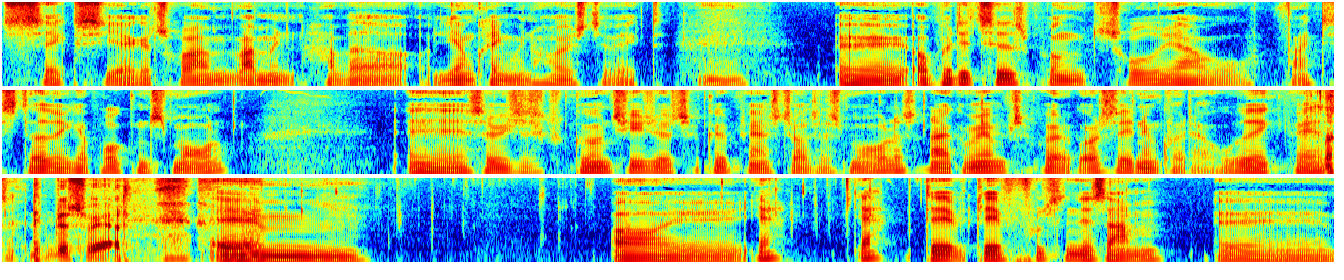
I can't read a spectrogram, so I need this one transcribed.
73,6 cirka, tror jeg, var min, har været lige omkring min højeste vægt. Mm. Øh, og på det tidspunkt troede jeg jo faktisk stadigvæk, at jeg brugte en small. Øh, så hvis jeg skulle købe en t-shirt, så købte jeg en størrelse small, og så når jeg kom hjem, så kunne jeg godt se, at den kunne jeg da overhovedet ikke passe. Det blev svært. øhm, og øh, ja, ja det, det er fuldstændig det samme. Øh,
